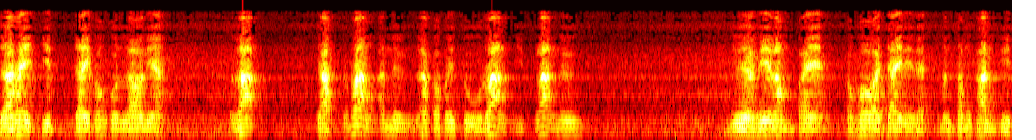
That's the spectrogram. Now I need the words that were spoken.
จะให้จิตใจของคนเราเนี่ยละจากร่างอันหนึ่งแล้วก็ไปสู่ร่างอีกร่างหนึ่ง อยู่อย่างนี้ล่ำไปก็เพราะว่าใจนี่แหละ มันสำคัญผิด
